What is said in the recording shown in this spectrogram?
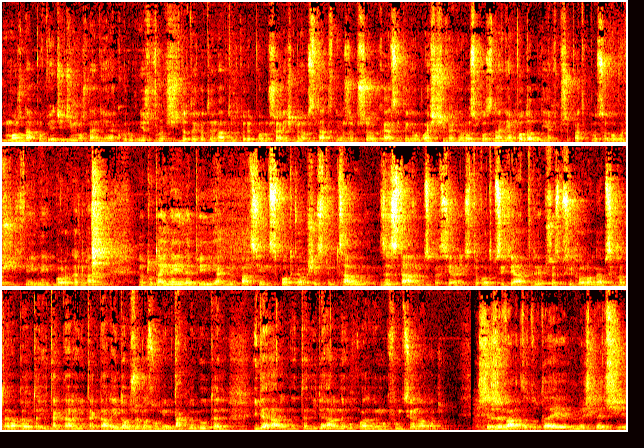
można powiedzieć i można niejako również wrócić do tego tematu, który poruszaliśmy ostatnio, że przy okazji tego właściwego rozpoznania, podobnie jak w przypadku osobowości chwiejnej borderline, no tutaj najlepiej jakby pacjent spotkał się z tym całym zestawem specjalistów, od psychiatry, przez psychologa, psychoterapeutę i tak dalej, i tak. Dobrze rozumiem? Tak by był ten idealny, ten idealny układ by mógł funkcjonować? Myślę, że warto tutaj myśleć,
